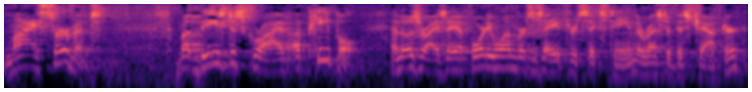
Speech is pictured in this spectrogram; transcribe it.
my servant. But these describe a people. And those are Isaiah 41 verses 8 through 16, the rest of this chapter.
